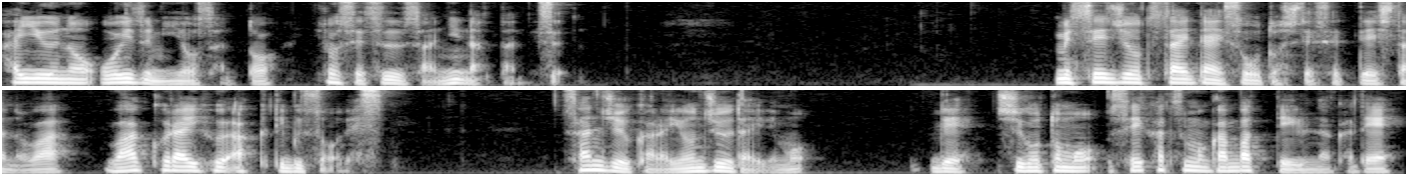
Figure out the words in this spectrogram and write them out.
俳優の大泉洋さんと広瀬すずさんになったんです。メッセージを伝えたい層として設定したのは、ワークライフアクティブ層です。30から40代でも、で、仕事も生活も頑張っている中で、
